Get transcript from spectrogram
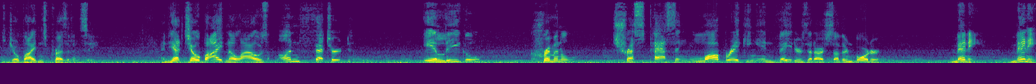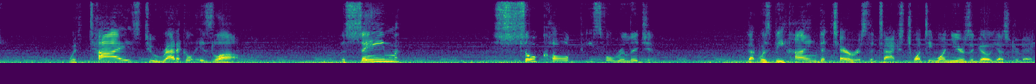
It's Joe Biden's presidency. And yet, Joe Biden allows unfettered, illegal, criminal, trespassing, law breaking invaders at our southern border, many, many with ties to radical Islam, the same so called peaceful religion that was behind the terrorist attacks 21 years ago yesterday.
